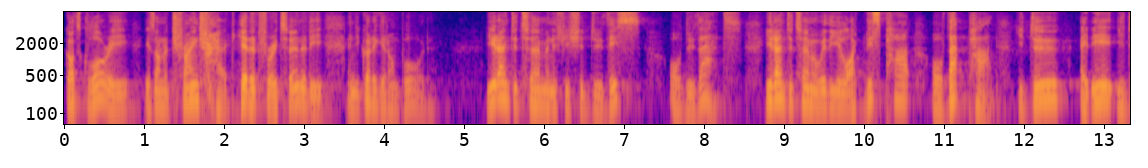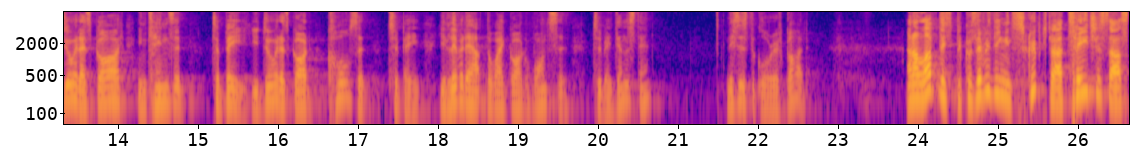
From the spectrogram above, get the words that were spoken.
God's glory is on a train track headed for eternity, and you've got to get on board. You don't determine if you should do this or do that. You don't determine whether you like this part or that part. You do it, you do it as God intends it to be. You do it as God calls it to be. You live it out the way God wants it to be. Do you understand? This is the glory of God. And I love this because everything in Scripture teaches us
